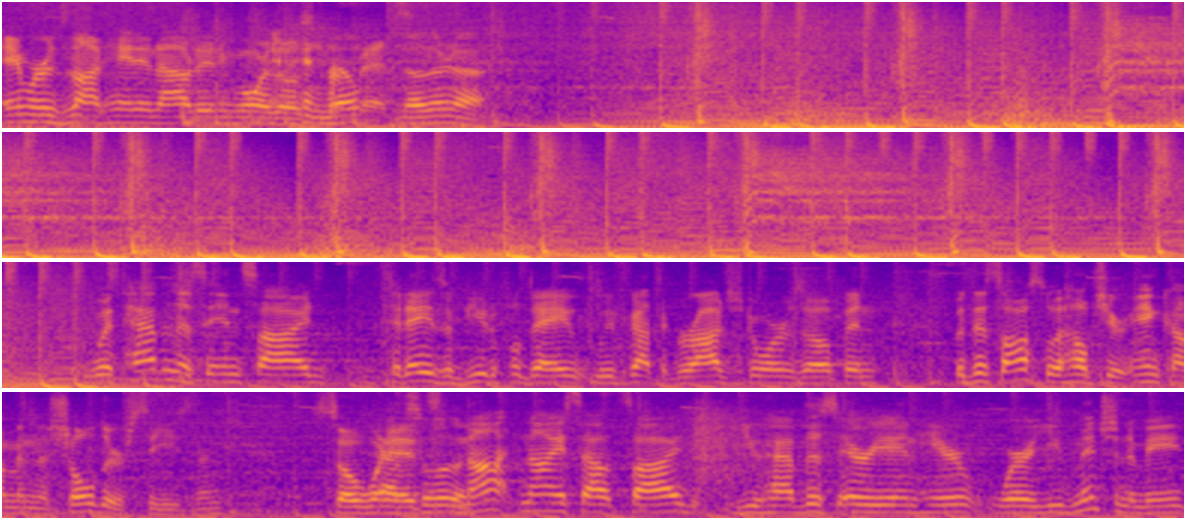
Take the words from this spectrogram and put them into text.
Ameren's not handing out any more of those no, permits. no, they're not. With having this inside, today's a beautiful day. We've got the garage doors open, but this also helps your income in the shoulder season. So when Absolutely. it's not nice outside, you have this area in here where you mentioned to me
